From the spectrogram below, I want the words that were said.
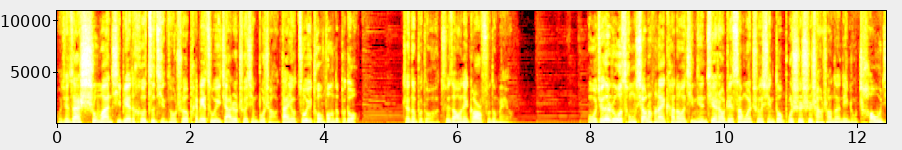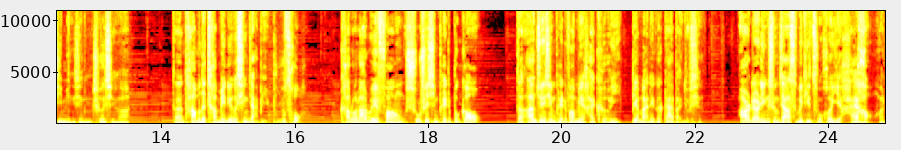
我觉得在十五万级别的合资紧凑车，配备座椅加热车型不少，但有座椅通风的不多，真的不多。最早我那高尔夫都没有。我觉得如果从销量上来看的话，今天介绍这三款车型都不是市场上的那种超级明星车型啊，但他们的产品力和性价比不错。卡罗拉锐放舒适性配置不高，但安全性配置方面还可以，别买那个盖板就行。2.0升加 CVT 组合也还好啊。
